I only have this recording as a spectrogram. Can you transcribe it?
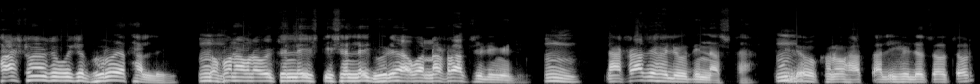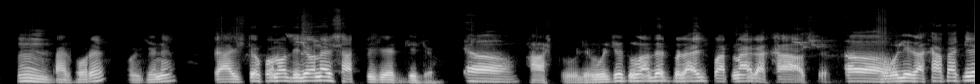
ফার্স্ট হয়েছে বলছে ঘুরে থাকলে তখন আমরা ওইখানে স্টেশন ঘুরে আবার নাটরাজ চলে গেলি। নাটরাজে হইল ওদিন নাচটা। ওখানে হাত তালি হইল চড় চড় হুম। তারপরে ওইখানে প্রাইজ তো কোনো দিল না সার্টিফিকেট দিল। ফার্স্ট বলে বলছে তোমাদের প্রাইজ পাটনায় রাখা আছে। বলি রাখা থাকলে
